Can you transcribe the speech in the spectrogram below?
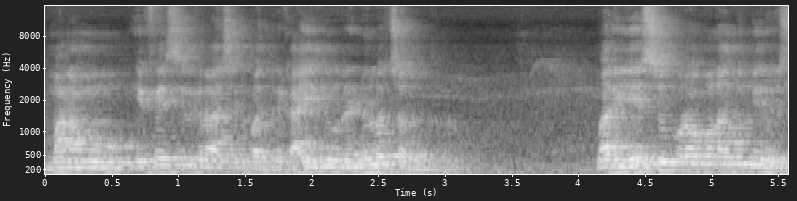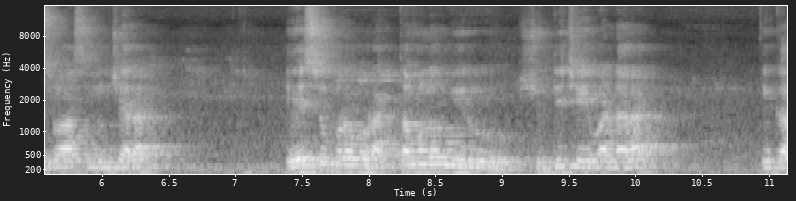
మనము ఎఫ్ఎస్సీలకు రాసిన పత్రిక ఐదు రెండులో చదువుతున్నాం. మరి యేసు ప్రభునందు మీరు విశ్వాసం ఉంచారా? యేసు ప్రభు రక్తంలో మీరు శుద్ధి చేయబడ్డారా? ఇంకా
